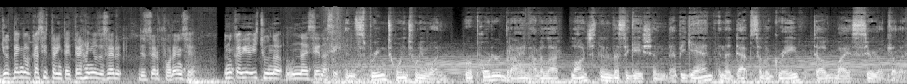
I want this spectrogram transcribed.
Yo tengo casi 33 años de ser, de ser forense. Nunca había visto una, una escena así. In spring 2021, reporter Bryan Avelar launched an investigation that began in the depths of a grave dug by a serial killer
